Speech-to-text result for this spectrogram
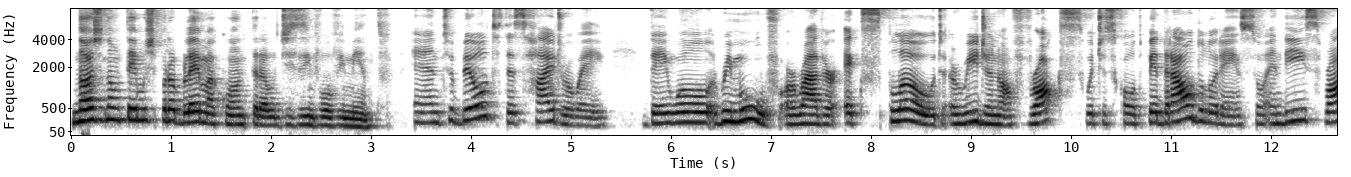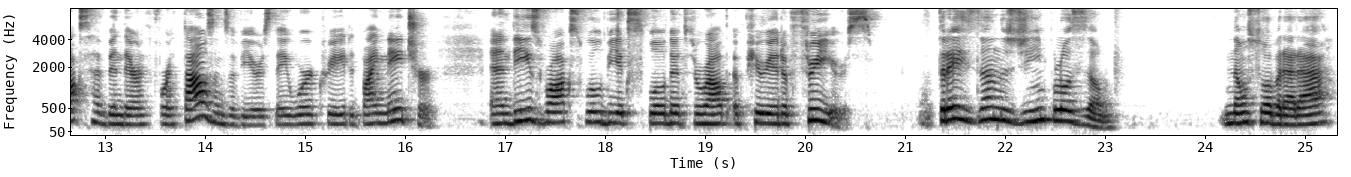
Nós não temos problema contra o desenvolvimento. And to build this hydroway, they will remove or rather explode a region of rocks which is called Pedral do Lourenço and these rocks have been there for thousands of years they were created by nature and these rocks will be exploded throughout a period of 3 years Três anos de implosão. Não sobrará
